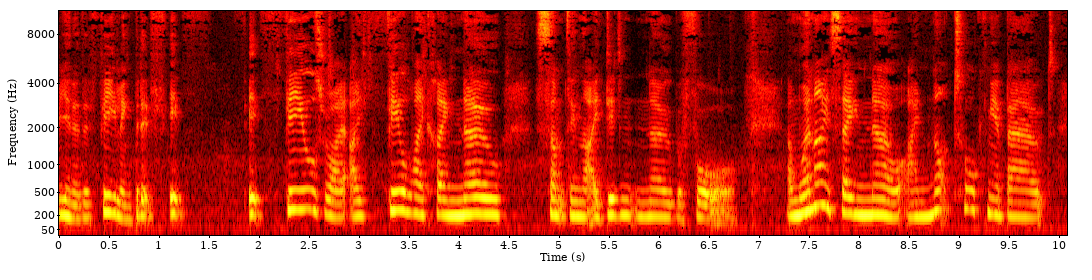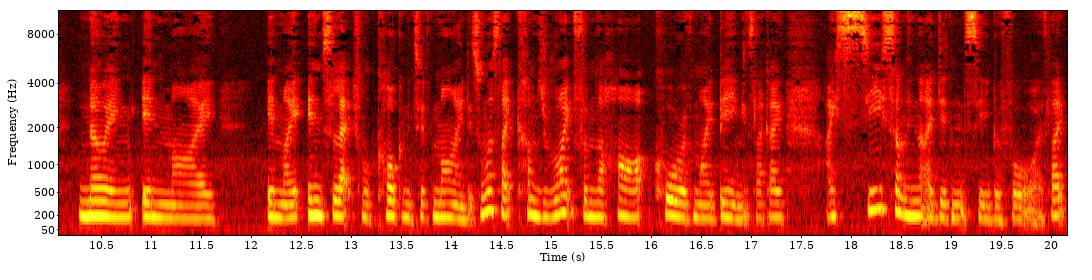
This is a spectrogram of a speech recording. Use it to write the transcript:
you know the feeling but it it it feels right. I feel like I know something that I didn't know before. And when I say no I'm not talking about knowing in my in my intellectual cognitive mind. It's almost like comes right from the heart core of my being. It's like i i see something that i didn't see before. It's like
